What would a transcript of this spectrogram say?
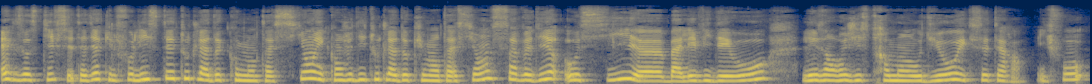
exhaustive, c'est-à-dire qu'il faut lister toute la documentation. Et quand je dis toute la documentation, ça veut dire aussi euh, bah, les vidéos, les enregistrements audio, etc. Il faut,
